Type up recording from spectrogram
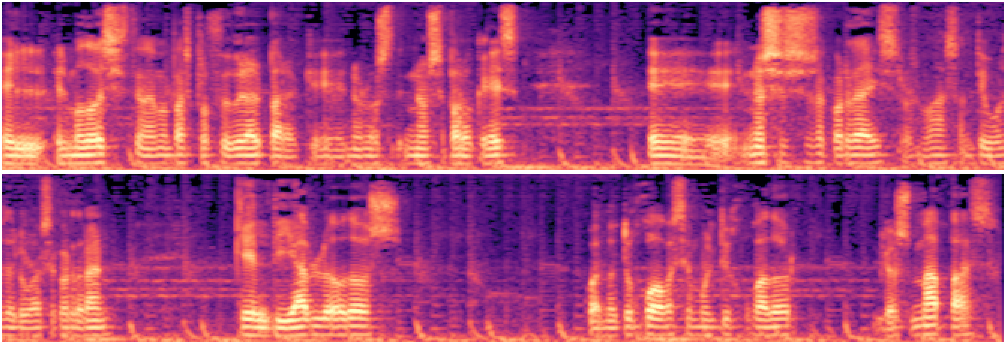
El, modo de sistema de mapas procedural, para el que no, los, no sepa lo que es, eh, no sé si os acordáis, los más antiguos del lugar se acordarán, que el Diablo 2, cuando tú jugabas en multijugador, los mapas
